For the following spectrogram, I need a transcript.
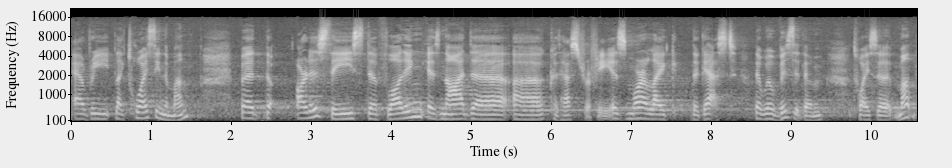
every like twice in a month. But the artist says the flooding is not the uh, catastrophe; it's more like the guest that will visit them twice a month.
